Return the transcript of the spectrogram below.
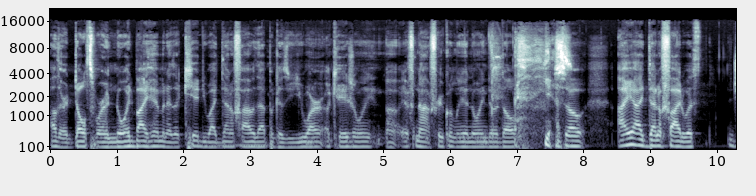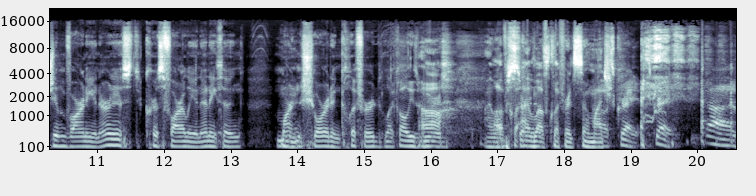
other adults were annoyed by him, and as a kid, you identify with that because you are occasionally, uh, if not frequently, annoying to adults. Yes. So I identified with Jim Varney and Ernest, Chris Farley and anything, Martin Short and Clifford, like all these weird. I love Cl- I love Clifford so Oh, much. it's great. It's great. uh,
